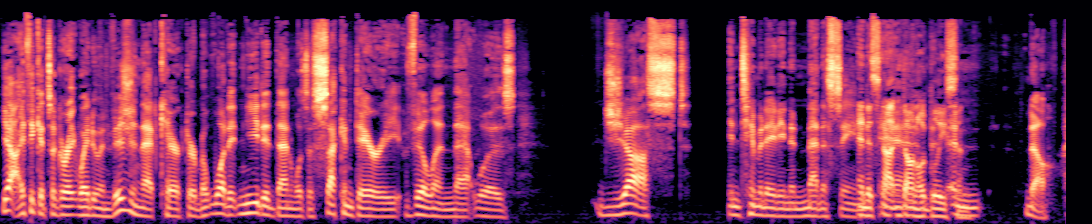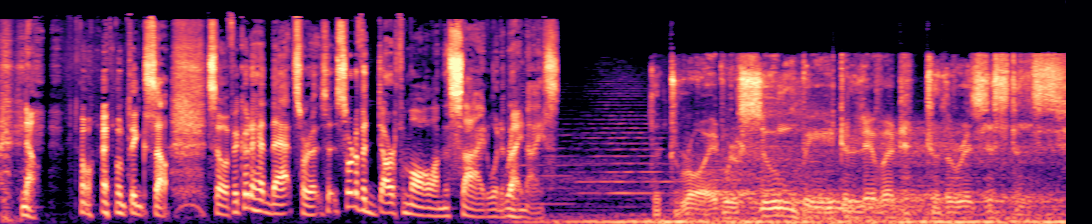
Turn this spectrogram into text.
Yeah, I think it's a great way to envision that character. But what it needed then was a secondary villain that was just intimidating and menacing. And it's not Domhnall Gleeson. and- no. No. No, I don't think so. So if it could have had that sort of sort of a Darth Maul on the side would have Right. been nice. The droid will soon be delivered to the Resistance,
